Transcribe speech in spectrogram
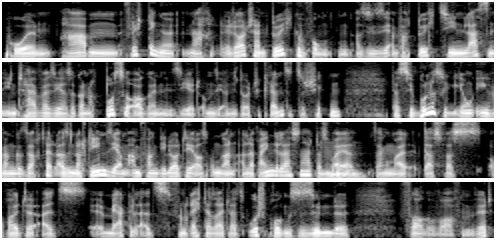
Polen, haben Flüchtlinge nach Deutschland durchgewunken, also sie einfach durchziehen lassen, ihnen teilweise ja sogar noch Busse organisiert, um sie an die deutsche Grenze zu schicken, dass die Bundesregierung irgendwann gesagt hat, also nachdem sie am Anfang die Leute ja aus Ungarn alle reingelassen hat, das mhm. war ja, mhm. sagen wir mal, das, was heute als äh, Merkel als von rechter Seite als Ursprungssünde vorgeworfen wird,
